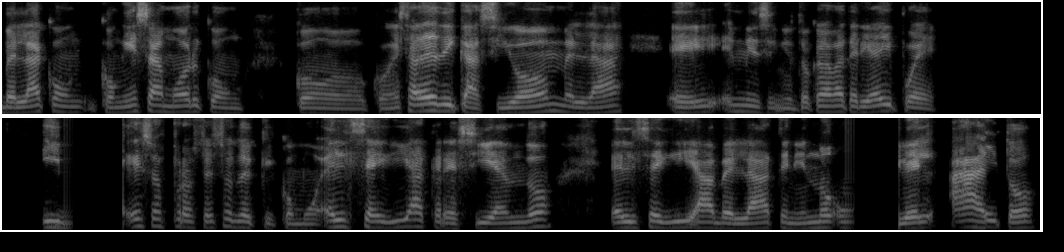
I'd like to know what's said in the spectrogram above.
¿verdad? Con, con ese amor, con, con, con, esa dedicación, ¿verdad? Él, él me enseñó a tocar batería y pues, y esos procesos de que como él seguía creciendo, él seguía, ¿verdad? Teniendo un nivel alto,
